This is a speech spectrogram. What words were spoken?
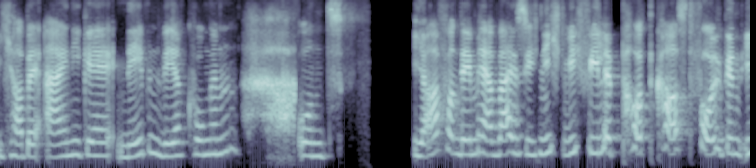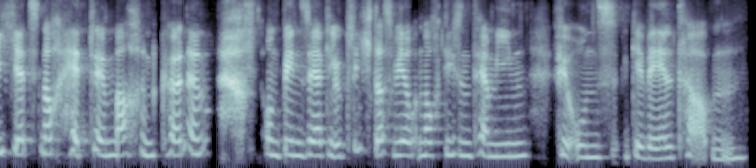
Ich habe einige Nebenwirkungen und ja, von dem her weiß ich nicht, wie viele Podcast-Folgen ich jetzt noch hätte machen können und bin sehr glücklich, dass wir noch diesen Termin für uns gewählt haben.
